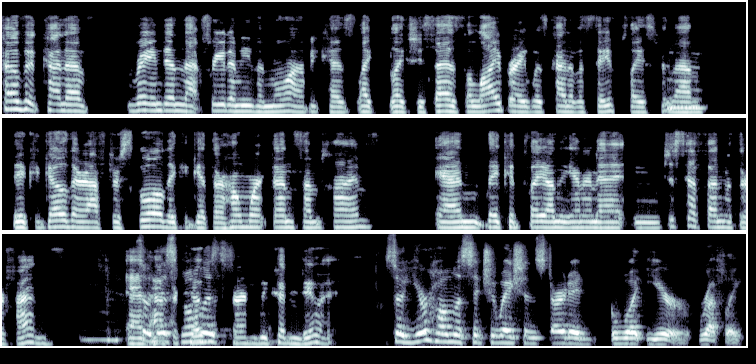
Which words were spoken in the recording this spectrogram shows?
COVID kind of reined in that freedom even more because like like she says, the library was kind of a safe place for them. They could go there after school, they could get their homework done sometimes, and they could play on the internet and just have fun with their friends. Mhm. And So this after COVID started, we couldn't do it. So your homeless situation started what year roughly?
